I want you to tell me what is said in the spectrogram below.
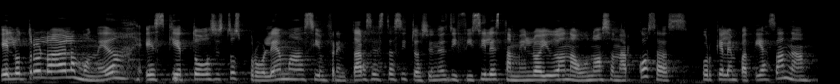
El otro lado de la moneda es que todos estos problemas y enfrentarse a estas situaciones difíciles también lo ayudan a uno a sanar cosas, porque la empatía sana.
